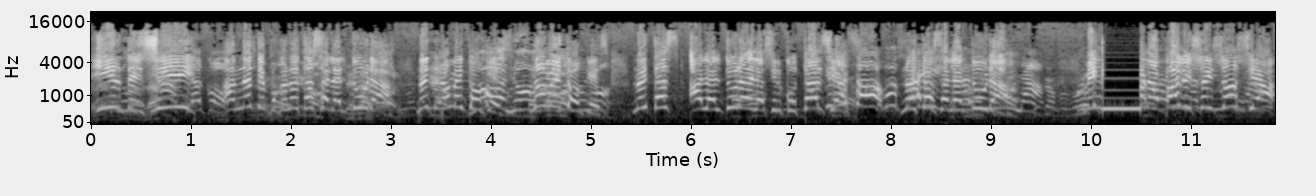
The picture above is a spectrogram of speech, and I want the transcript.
Irte, sí. Andate porque no estás a la altura. No, me toques. No, me toques. No estás a la altura de las circunstancias. No estás a la altura. Me c***aron a palo y soy socia.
